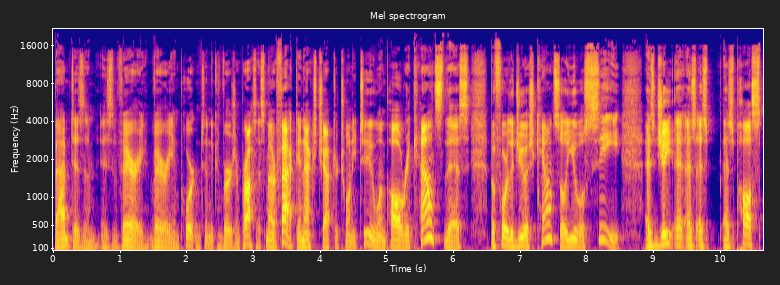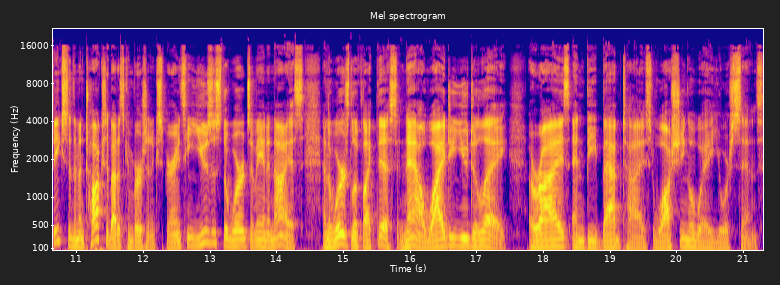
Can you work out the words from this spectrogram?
baptism is very, very important in the conversion process. Matter of fact, in Acts chapter 22, when Paul recounts this before the Jewish council, you will see as, G, as, as, as Paul speaks to them and talks about his conversion experience, he uses the words of Ananias. And the words look like this Now, why do you delay? Arise and be baptized, washing away your sins.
